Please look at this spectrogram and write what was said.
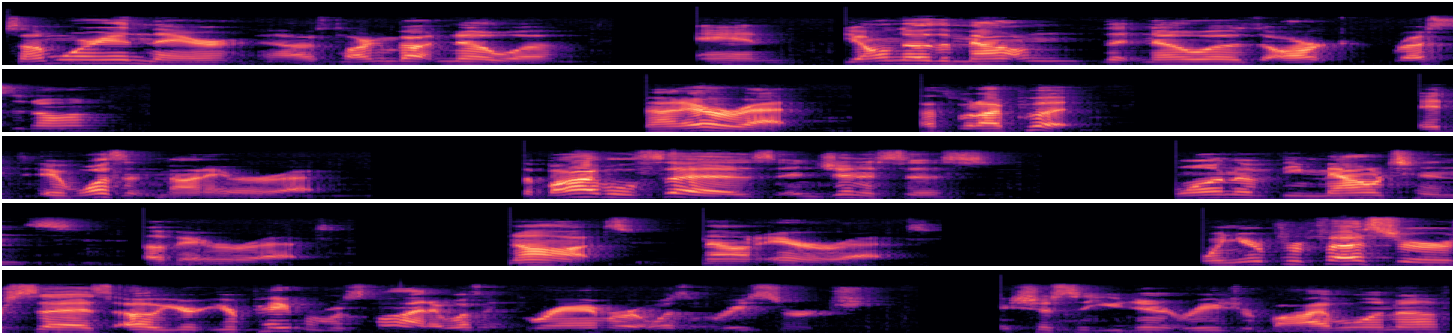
somewhere in there, I was talking about Noah, and y'all know the mountain that Noah's ark rested on? Mount Ararat. That's what I put. It, it wasn't Mount Ararat. The Bible says in Genesis, one of the mountains of Ararat, not Mount Ararat. When your professor says, oh, your, your paper was fine, it wasn't grammar, it wasn't research, it's just that you didn't read your Bible enough,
